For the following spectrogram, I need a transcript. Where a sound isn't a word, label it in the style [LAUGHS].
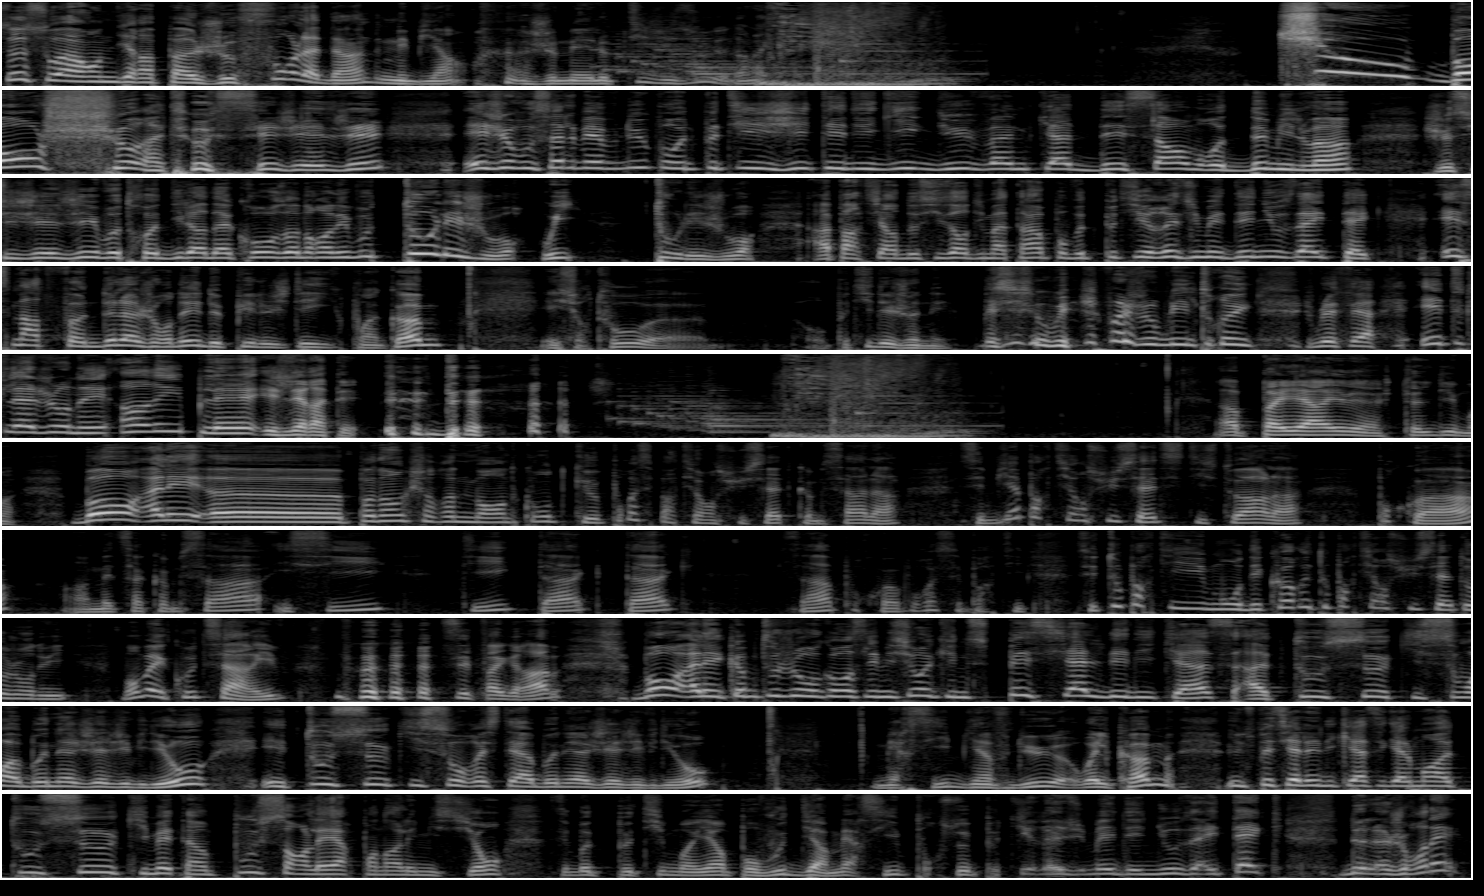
Ce soir, on ne dira pas je fourre la dinde, mais bien, [LAUGHS] je mets le petit Jésus dans la crèche. Tchou Bonjour à tous, c'est GLG et je vous souhaite bienvenue pour une petite JT du Geek du 24 décembre 2020. Je suis GLG, votre dealer d'accro, on se donne rendez-vous tous les jours, oui, tous les jours, à partir de 6h du matin pour votre petit résumé des news high-tech et smartphones de la journée depuis le jtgeek.com et surtout... euh, au petit déjeuner. [LAUGHS] Mais si j'oublie, chaque fois j'oublie le truc. Je voulais faire et toute la journée en replay et je l'ai raté. [LAUGHS] Ah, pas y arriver, je te le dis moi. Bon, allez, euh, pendant que je suis en train de me rendre compte que pourquoi c'est parti en sucette comme ça là C'est bien parti en sucette cette histoire là. Pourquoi hein? On va mettre ça comme ça, ici, tic, tac, tac. Ça, pourquoi Pourquoi c'est parti? C'est tout parti, mon décor est tout parti en sucette aujourd'hui. Bon bah écoute, ça arrive, [LAUGHS] c'est pas grave. Bon, allez, comme toujours, on commence l'émission avec une spéciale dédicace à tous ceux qui sont abonnés à GLG Vidéo et tous ceux qui sont restés abonnés à GLG Vidéo. Merci, bienvenue, welcome. Une spéciale dédicace également à tous ceux qui mettent un pouce en l'air pendant l'émission. C'est votre petit moyen pour vous de dire merci pour ce petit résumé des news high-tech de la journée.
